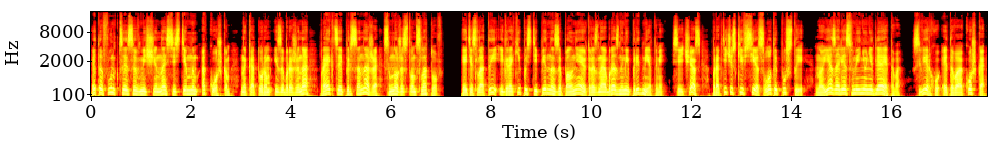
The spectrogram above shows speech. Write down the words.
эта функция совмещена с системным окошком, на котором изображена проекция персонажа с множеством слотов. Эти слоты игроки постепенно заполняют разнообразными предметами. Сейчас практически все слоты пусты, но я залез в меню не для этого. Сверху этого окошка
